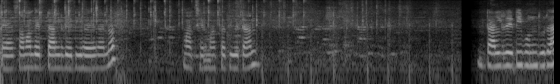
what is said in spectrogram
ব্যাস, আমাদের ডাল রেডি হয়ে গেল। মাছের মাথা দিয়ে ডাল। ডাল রেডি, বন্ধুরা।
